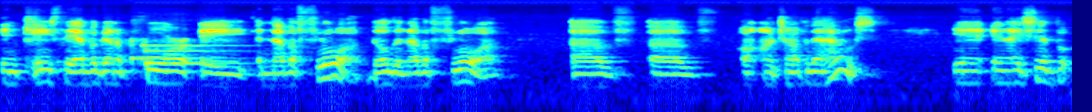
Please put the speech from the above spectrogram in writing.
in case they ever going to pour a another floor, build another floor of of on top of the house. And, and I said, but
